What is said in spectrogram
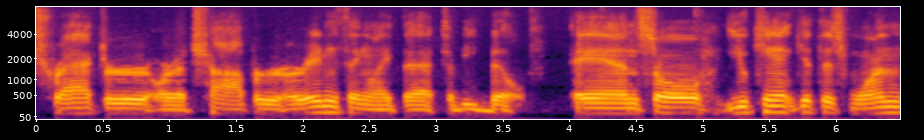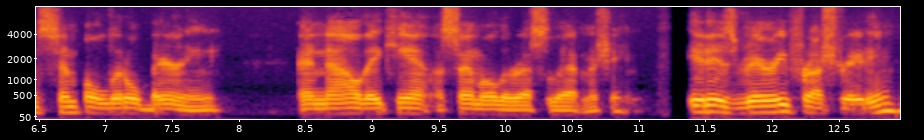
tractor or a chopper or anything like that to be built. And so you can't get this one simple little bearing and now they can't assemble the rest of that machine. It is very frustrating.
